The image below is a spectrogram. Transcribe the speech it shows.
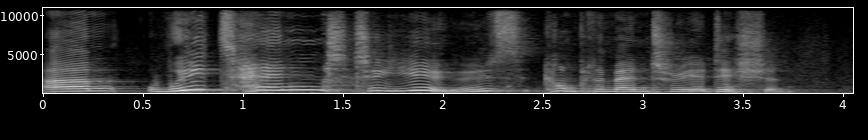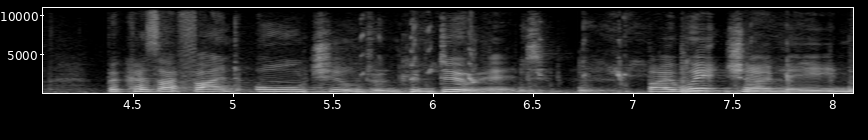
Um, we tend to use complementary addition because I find all children can do it, by which I mean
